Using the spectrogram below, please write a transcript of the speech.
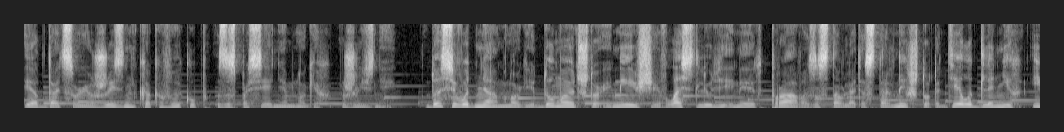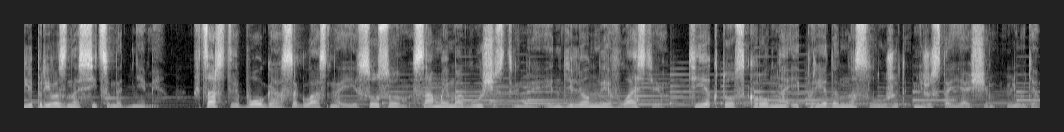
и отдать свою жизнь как выкуп за спасение многих жизней. До сего дня многие думают, что имеющие власть люди имеют право заставлять остальных что-то делать для них или превозноситься над ними. В Царстве Бога, согласно Иисусу, самые могущественные и наделенные властью те, кто скромно и преданно служит нижестоящим людям.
